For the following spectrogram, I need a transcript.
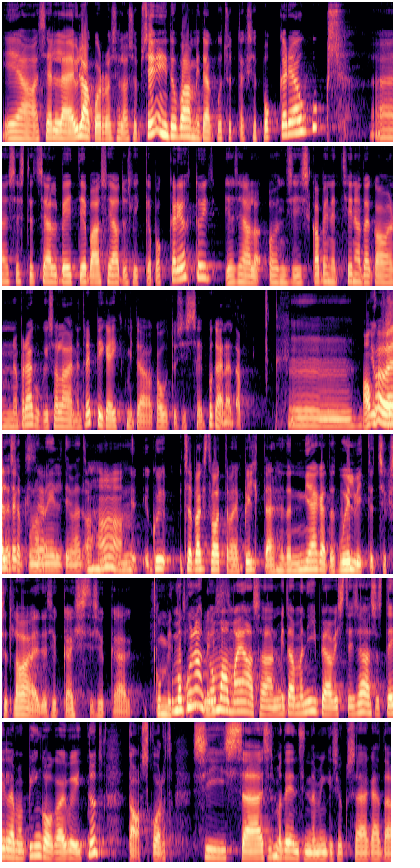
ja selle ülakorrusel asub senituba, mida kutsutakse pokkeriauguks, sest et seal peeti ebaseaduslikke pokkeriõhtuid ja seal on siis kabineti seina taga on praegugi salajane trepikäik, mida kaudu siis sai põgeneda mm,. aga öeldakse. mulle meeldivad. ahaa, kui sa peaksid vaatama neid pilte, need on nii ägedad, võlvitud siuksed laed ja sihuke hästi sihuke kui ma kunagi place. oma maja saan, mida ma niipea vist ei saa, sest eile ma bingoga ei võitnud, taaskord, siis, siis ma teen sinna mingi siukse ägeda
